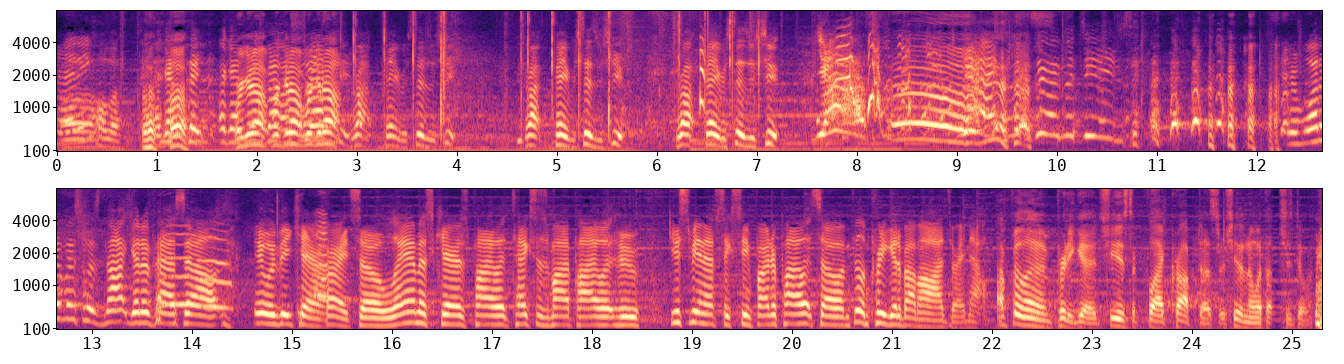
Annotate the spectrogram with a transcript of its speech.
Ready? Oh, hold on. Uh, I gotta uh, take, I gotta Work it out, work it out, work it strategy. Rock, paper, scissors, shoot. Rock, paper, scissors, shoot. Rock, paper, scissors, shoot. Yes! Oh, Yes! yes. We're the G's! if one of us was not gonna pass out, it would be Kara. All right, so Lamb is Kara's pilot, Tex is my pilot, who used to be an F-16 fighter pilot, so I'm feeling pretty good about my odds right now. I'm feeling pretty good. She used to fly crop duster. She didn't know what the she's doing. You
